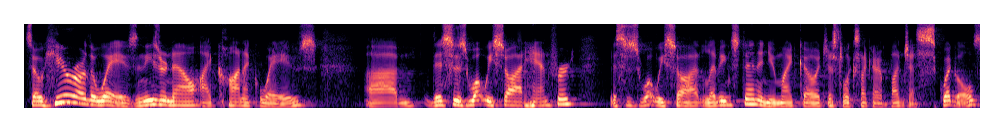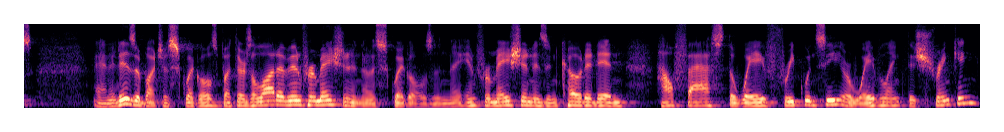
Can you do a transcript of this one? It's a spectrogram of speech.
So here are the waves, and these are now iconic waves. Um, this is what we saw at Hanford. This is what we saw at Livingston, and you might go, it just looks like a bunch of squiggles. And it is a bunch of squiggles, but there's a lot of information in those squiggles. And the information is encoded in how fast the wave frequency or wavelength is shrinking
